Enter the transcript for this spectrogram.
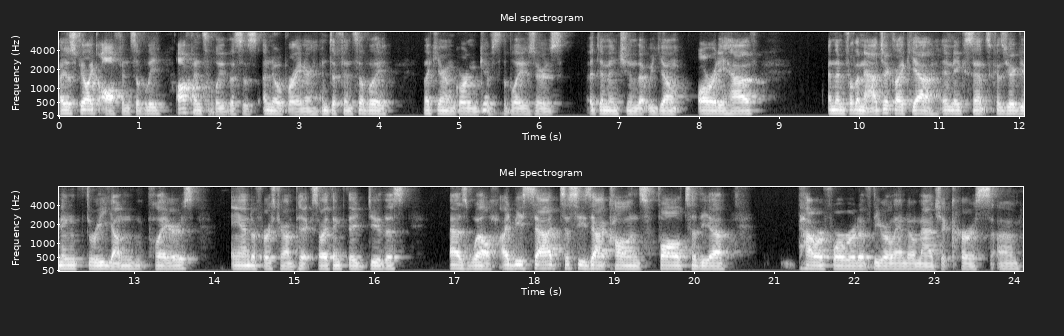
I just feel like offensively, offensively, this is a no brainer. And defensively, like Aaron Gordon gives the Blazers a dimension that we don't already have. And then for the Magic, like, yeah, it makes sense because you're getting three young players and a first round pick. So I think they do this as well. I'd be sad to see Zach Collins fall to the uh, power forward of the Orlando Magic curse. Um,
